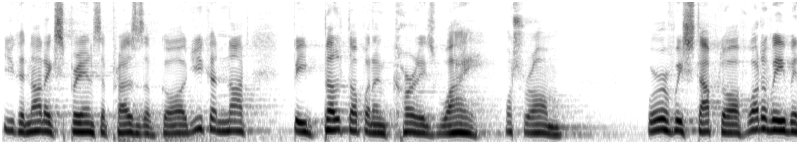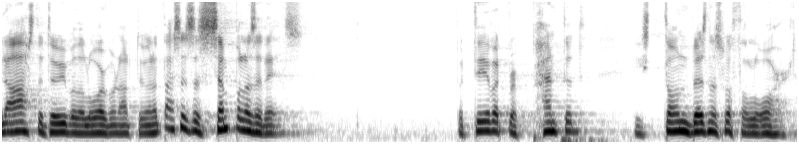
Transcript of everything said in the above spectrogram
You cannot experience the presence of God. You cannot be built up and encouraged. Why? What's wrong? Where have we stepped off? What have we been asked to do by the Lord? We're not doing it. This is as simple as it is. But David repented. He's done business with the Lord.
